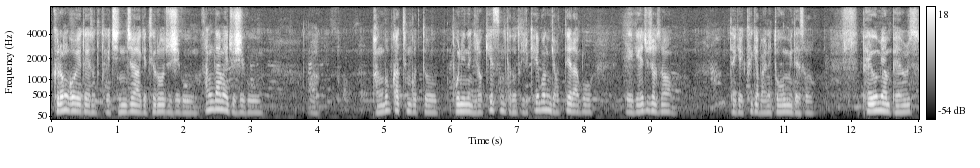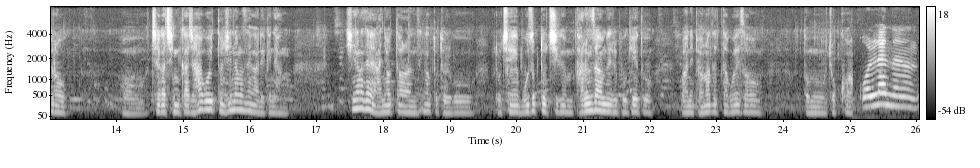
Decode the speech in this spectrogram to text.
그런 거에 대해서도 되게 진지하게 들어주시고 상담해주시고 막 방법 같은 것도 본인은 이렇게 했으니까 너도 이렇게 해보는 게 어때라고 얘기해주셔서 되게 그게 많이 도움이 돼서 배우면 배울수록 어, 제가 지금까지 하고 있던 신앙생활이 그냥 신앙생활이 아니었다라는 생각도 들고 그리고 제 모습도 지금 다른 사람들이 보기에도 많이 변화됐다고 해서 너무 좋고. 원래는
